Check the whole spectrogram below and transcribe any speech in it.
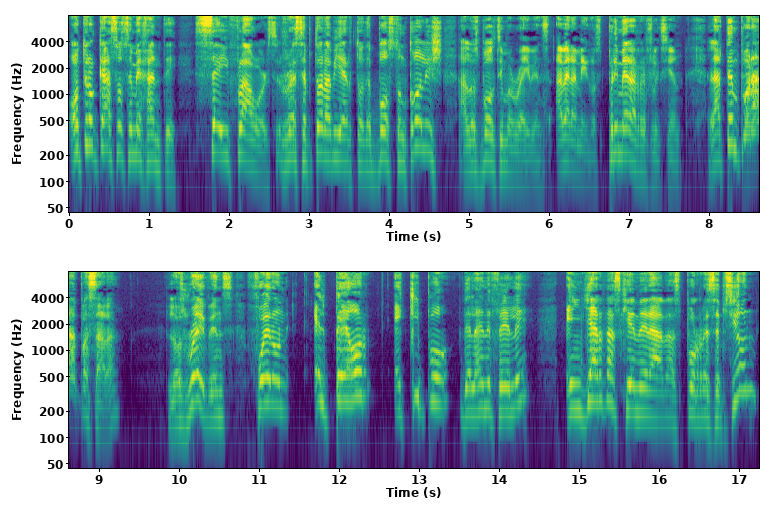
Otro caso semejante, Say Flowers, receptor abierto de Boston College a los Baltimore Ravens. A ver amigos, primera reflexión. La temporada pasada, los Ravens fueron el peor equipo de la NFL en yardas generadas por recepción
